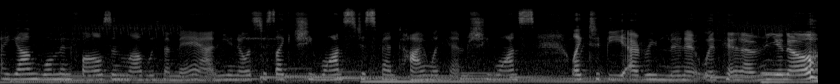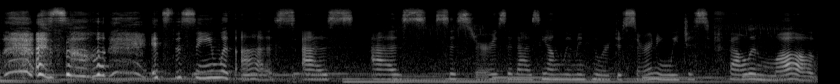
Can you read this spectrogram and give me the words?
a young woman falls in love with a man. You know, it's just like she wants to spend time with him. She wants like to be every minute with him. You know, and so it's the same with us as as sisters and as young women who are discerning. We just fell in love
